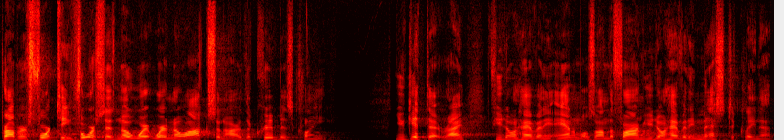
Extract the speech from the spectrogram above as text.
Proverbs 14 4 says, no, where, where no oxen are, the crib is clean. You get that, right? If you don't have any animals on the farm, you don't have any mess to clean up.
